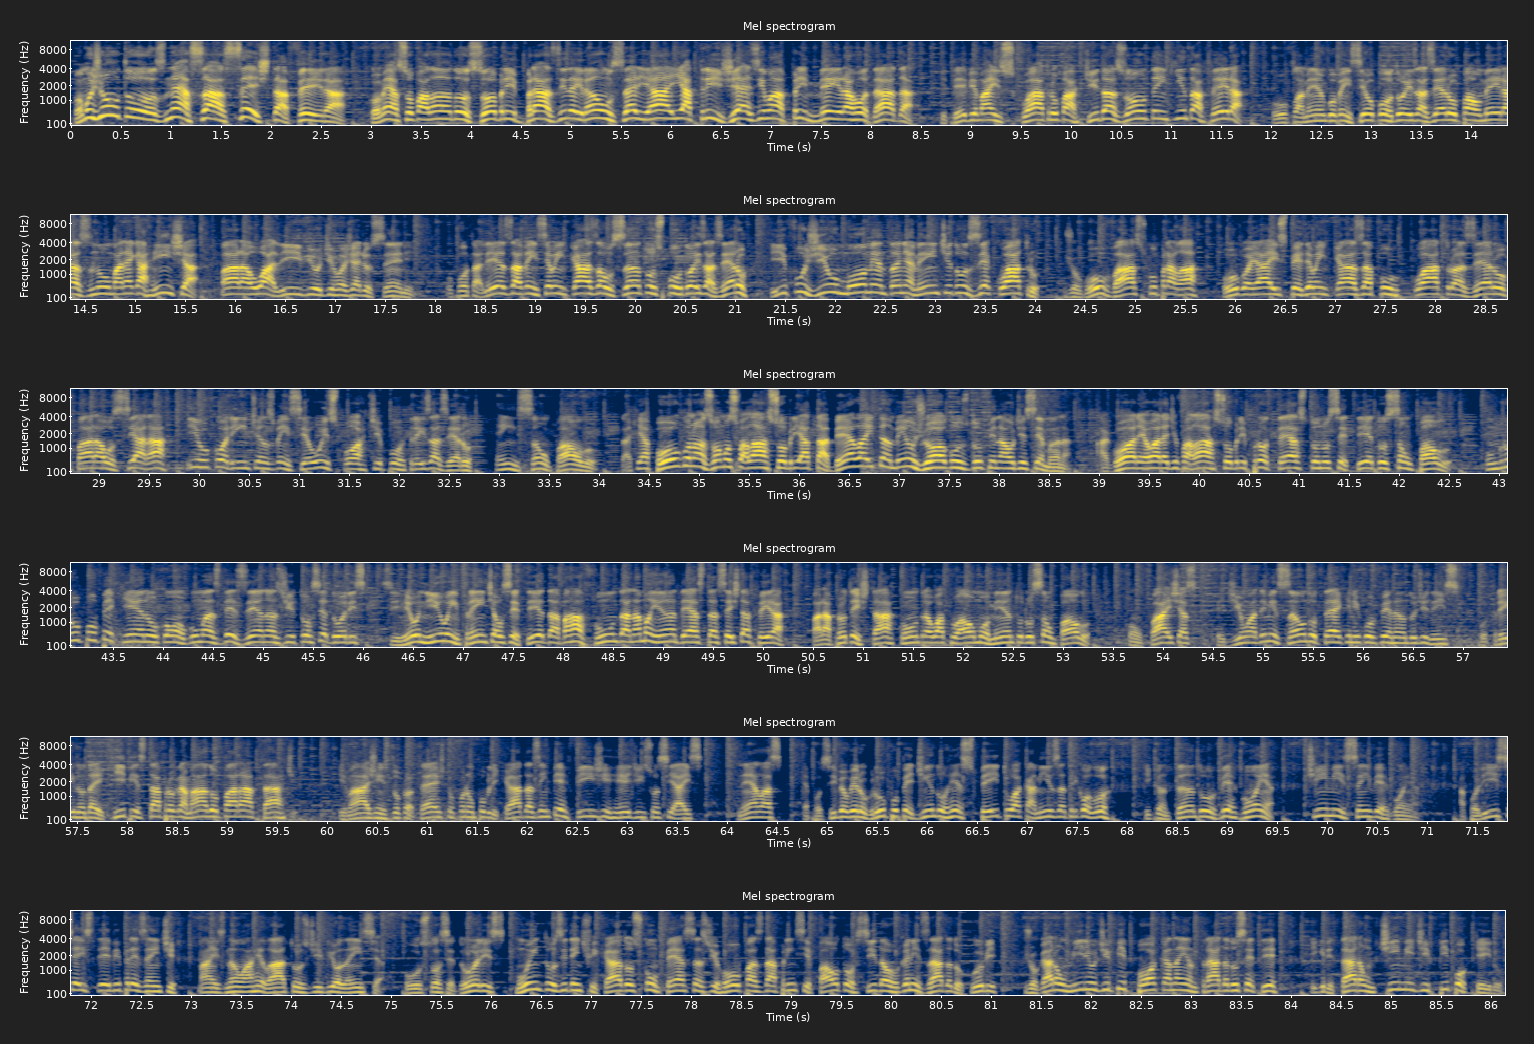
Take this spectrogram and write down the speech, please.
Vamos juntos nessa sexta-feira. Começo falando sobre Brasileirão Série A e a 31 primeira rodada, que teve mais quatro partidas ontem, quinta-feira. O Flamengo venceu por 2 a 0 o Palmeiras no Mané Garrincha para o alívio de Rogério Ceni. O Fortaleza venceu em casa o Santos por 2 a 0 e fugiu momentaneamente do Z4. Jogou o Vasco para lá. O Goiás perdeu em casa por 4 a 0 para o Ceará e o Corinthians venceu o Esporte por 3 a 0 em São Paulo. Daqui a pouco nós vamos falar sobre a tabela e também os jogos do final de semana. Agora é hora de falar sobre protesto no CT do São Paulo um grupo pequeno com algumas dezenas de torcedores se reuniu em frente ao CT da Barra Funda na manhã desta sexta-feira para protestar contra o atual momento do São Paulo. Com faixas, pediam a demissão do técnico Fernando Diniz. O treino da equipe está programado para a tarde. Imagens do protesto foram publicadas em perfis de redes sociais. Nelas, é possível ver o grupo pedindo respeito à camisa tricolor e cantando vergonha, time sem vergonha. A polícia esteve presente, mas não há relatos de violência. Os torcedores, muitos identificados com peças de roupas da principal torcida organizada do clube, jogaram milho de pipoca na entrada do CT e gritaram time de pipoqueiro.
